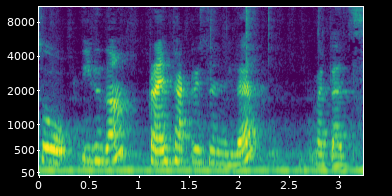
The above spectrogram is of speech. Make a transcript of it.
so இதுதான் ப்ரைம் ஃபேக்டரேஷனில் மெத்தட்ஸ்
